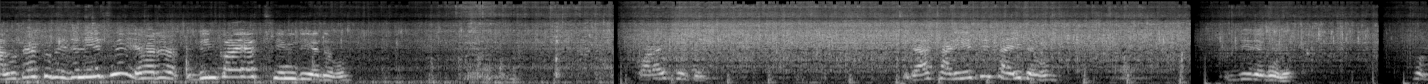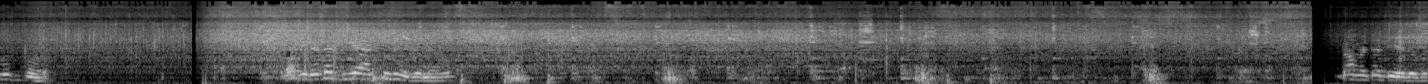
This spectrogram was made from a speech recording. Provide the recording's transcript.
আলুটা একটু ভেজে নিয়েছি এবার বিন কড়াই আর সিম দিয়ে দেবো। কড়াই থেকে। যা ছাড়িয়েছি তাই দেবো। জিরে গুঁড়ো, হলুদ গুঁড়ো। জিরেটা দিয়ে আর একটু ভেজে নেব। টমেটো দিয়ে দেবো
